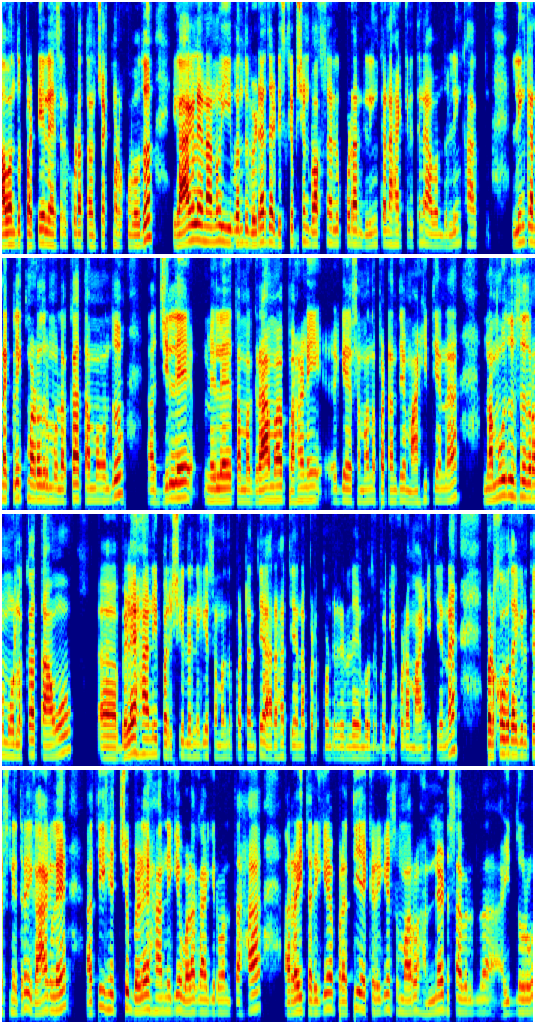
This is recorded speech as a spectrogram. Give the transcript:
ಆ ಒಂದು ಪಟ್ಟಿಯಲ್ಲಿ ಹೆಸರು ಕೂಡ ತಾವು ಚೆಕ್ ಮಾಡ್ಕೋಬಹುದು ಈಗಾಗಲೇ ನಾನು ಈ ಒಂದು ವಿಡಿಯೋದ ಡಿಸ್ಕ್ರಿಪ್ಷನ್ ಬಾಕ್ಸ್ ನಲ್ಲೂ ಕೂಡ ಲಿಂಕ್ ಅನ್ನ ಹಾಕಿರ್ತೀನಿ. ಆ ಒಂದು ಲಿಂಕ್ ಹಾಕ್ ಲಿಂಕ್ ಅನ್ನ ಕ್ಲಿಕ್ ಮಾಡೋದ್ರ ಮೂಲಕ ತಮ್ಮ ಒಂದು ಜಿಲ್ಲೆ ಮೇಲೆ ತಮ್ಮ ಗ್ರಾಮ, ಪಹಣಿಗೆ ಸಂಬಂಧಪಟ್ಟಂತೆ ಮಾಹಿತಿಯನ್ನ ನಮೂದಿಸೋದ್ರ ಮೂಲಕ ತಾವು ಬೆಳೆ ಹಾನಿ ಪರಿಶೀಲನೆಗೆ ಸಂಬಂಧಪಟ್ಟಂತೆ ಅರ್ಹತೆಯನ್ನು ಪಡ್ಕೊಂಡಿರಲಿಲ್ಲ ಎಂಬುದ್ರ ಬಗ್ಗೆ ಕೂಡ ಮಾಹಿತಿಯನ್ನ ಪಡ್ಕೋಬೋದಾಗಿರುತ್ತೆ ಸ್ನೇಹಿತರೆ. ಈಗಾಗಲೇ ಅತಿ ಹೆಚ್ಚು ಬೆಳೆ ಹಾನಿಗೆ ಒಳಗಾಗಿರುವಂತಹ ರೈತರಿಗೆ ಪ್ರತಿ ಎಕರೆಗೆ ಸುಮಾರು ಹನ್ನೆರಡು ಸಾವಿರದ ಐದುನೂರು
